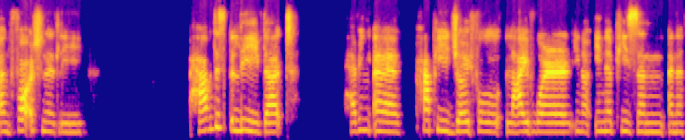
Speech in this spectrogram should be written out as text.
unfortunately have this belief that having a happy joyful life where you know inner peace and and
